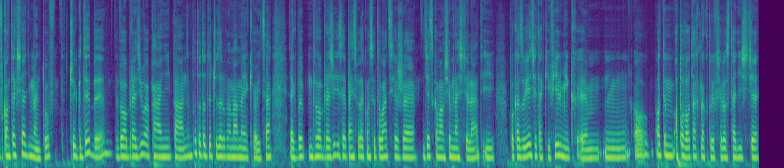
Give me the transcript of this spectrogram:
w kontekście alimentów, czy gdyby wyobraziła pani, pan, bo to dotyczy zarówno mamy, jak i ojca, jakby wyobrazili sobie państwo taką sytuację, że dziecko ma 18 lat i pokazujecie taki filmik um, o, o tym, o powodach, dla których się rozstaliście.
